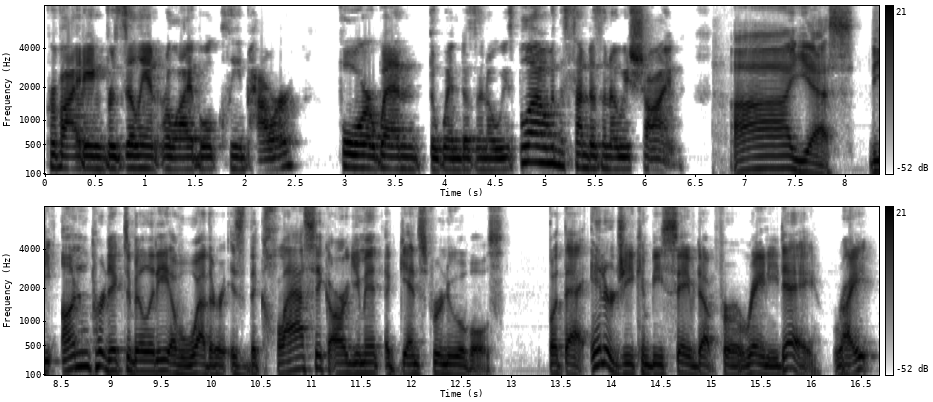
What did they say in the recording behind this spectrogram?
providing resilient, reliable, clean power for when the wind doesn't always blow and the sun doesn't always shine. Ah, yes. The unpredictability of weather is the classic argument against renewables. But that energy can be saved up for a rainy day, right?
